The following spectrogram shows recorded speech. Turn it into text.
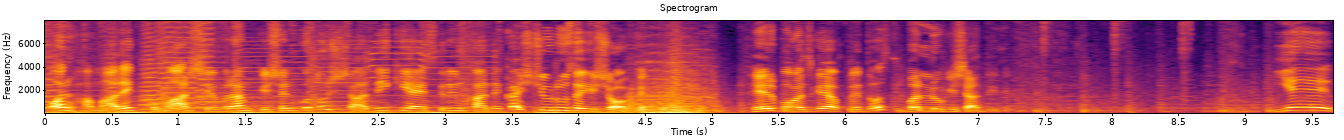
और हमारे कुमार शिवराम किशन को तो शादी की आइसक्रीम खाने का शुरू से ही शौक है। फिर पहुँच गए अपने दोस्त बल्लू की शादी में। ये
